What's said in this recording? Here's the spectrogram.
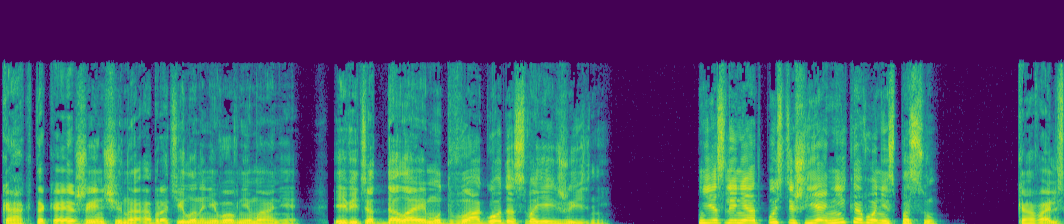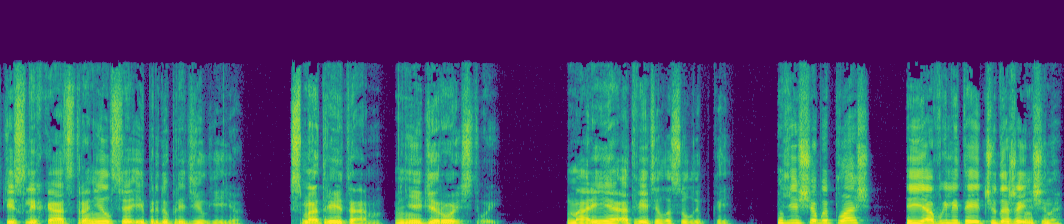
как такая женщина обратила на него внимание, и ведь отдала ему два года своей жизни. «Если не отпустишь, я никого не спасу». Ковальский слегка отстранился и предупредил ее. «Смотри там, не геройствуй». Мария ответила с улыбкой. «Еще бы плащ, и я вылитая чудо-женщина».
